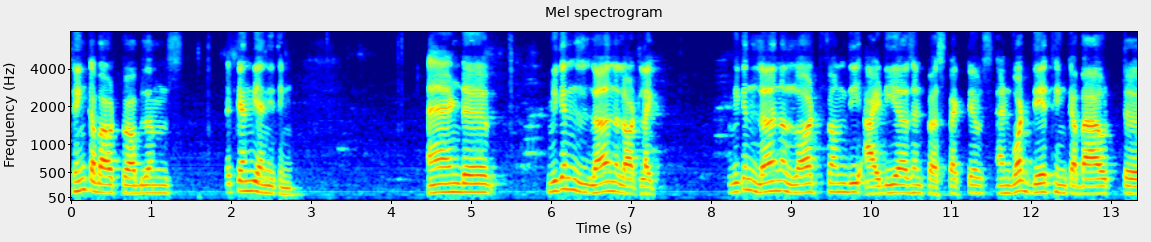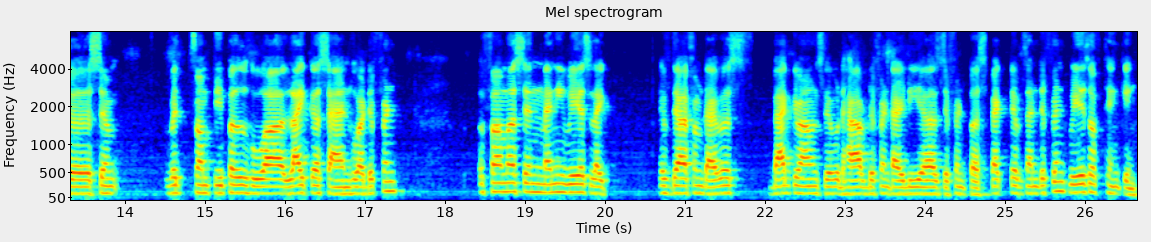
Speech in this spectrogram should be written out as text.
think about problems. It can be anything. And uh, we can learn a lot like we can learn a lot from the ideas and perspectives and what they think about uh, some with some people who are like us and who are different from us in many ways. Like if they are from diverse backgrounds they would have different ideas different perspectives and different ways of thinking.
